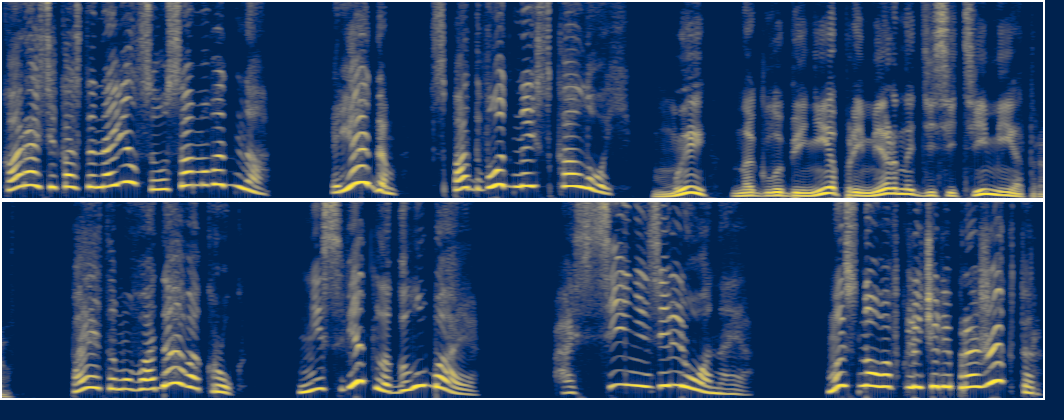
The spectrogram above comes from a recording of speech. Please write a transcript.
Карасик остановился у самого дна, рядом с подводной скалой. Мы на глубине примерно 10 метров. Поэтому вода вокруг не светло-голубая, а сине-зеленая. Мы снова включили прожектор,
